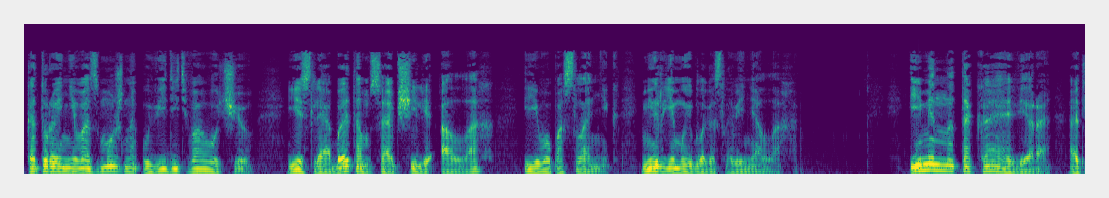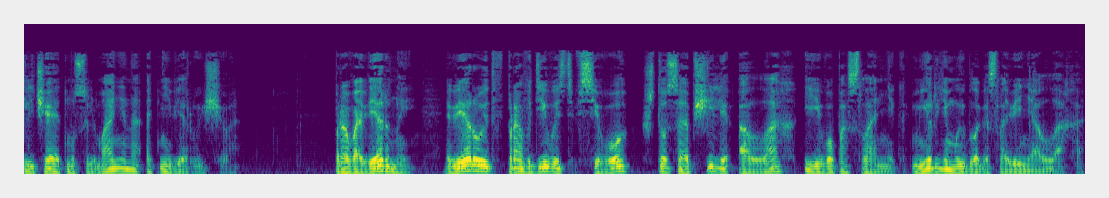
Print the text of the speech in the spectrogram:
которое невозможно увидеть воочию, если об этом сообщили Аллах и его посланник, мир ему и благословение Аллаха. Именно такая вера отличает мусульманина от неверующего. Правоверный верует в правдивость всего, что сообщили Аллах и его посланник, мир ему и благословение Аллаха,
